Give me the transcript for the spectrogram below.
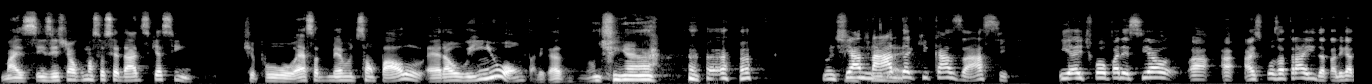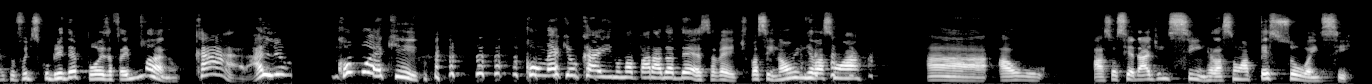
mas existem algumas sociedades que assim, tipo, essa mesmo de São Paulo era o in e o on, tá ligado? Não tinha não tinha não nada tinha que casasse. E aí, tipo, eu parecia a, a, a, esposa traída, tá ligado? Que eu fui descobrir depois. Eu falei, mano, caralho, como é que. como é que eu caí numa parada dessa, velho? Tipo assim, não em relação a, a, ao, sociedade em si, em relação à pessoa em si.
